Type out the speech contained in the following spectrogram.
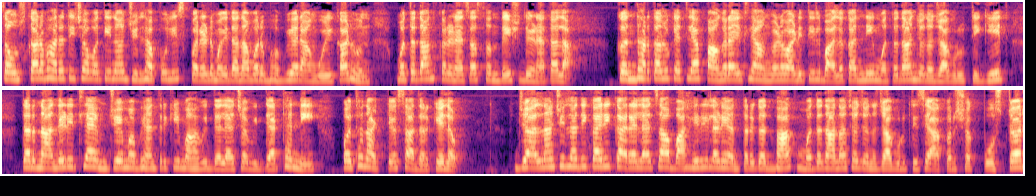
संस्कार भारतीच्या वतीनं जिल्हा पोलीस परेड मैदानावर भव्य रांगोळी काढून मतदान करण्याचा संदेश देण्यात आला. कंधार तालुक्यातल्या पांगरा इथल्या अंगणवाडीतील बालकांनी मतदान जनजागृती गीत तर नांदेड इथल्या एमजीएम अभियांत्रिकी महाविद्यालयाच्या विद्यार्थ्यांनी पथनाट्य सादर केलं. जालना जिल्हाधिकारी कार्यालयाचा बाहेरील आणि अंतर्गत भाग मतदानाच्या जनजागृतीचे आकर्षक पोस्टर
